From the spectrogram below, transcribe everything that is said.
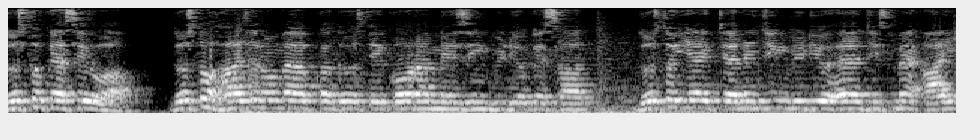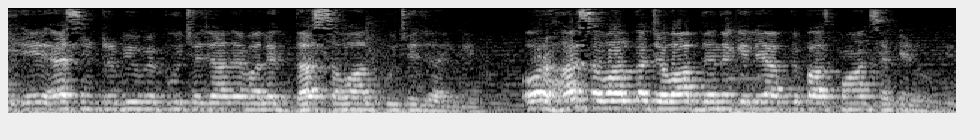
दोस्तों, कैसे हो आप? दोस्तों, हाजिर हूँ मैं आपका दोस्त एक और अमेजिंग वीडियो के साथ। दोस्तों, यह एक चैलेंजिंग वीडियो है जिसमें आईएएस इंटरव्यू में पूछे जाने वाले 10 सवाल पूछे जाएँगे और हर सवाल का जवाब देने के लिए आपके पास पाँच सेकेंड होंगे।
